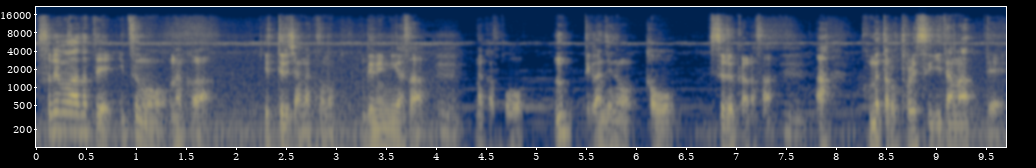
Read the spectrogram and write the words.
それはだっていつもなんか言ってるじゃんなんかそのグミミがさうん。なんかこう「ん?」って感じの顔するからさうん。あ米太郎撮りすぎだなって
